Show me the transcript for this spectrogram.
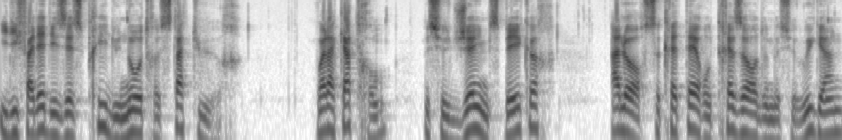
Il y fallait des esprits d'une autre stature. Voilà quatre ans, M. James Baker, alors secrétaire au Trésor de M. Reagan,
